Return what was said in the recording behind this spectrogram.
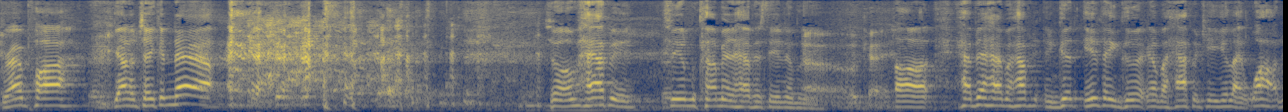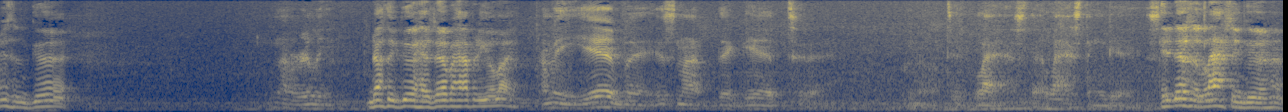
Grandpa, gotta take a nap. so I'm happy See them come in and haven't seen them. Oh, okay. Uh, have that ever happened? Good, anything good ever happened to you? You're like, wow, this is good. Not really. Nothing good has ever happened in your life. I mean, yeah, but it's not that good to, you know, to last. That lasting good. It's- It doesn't last in good, huh?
